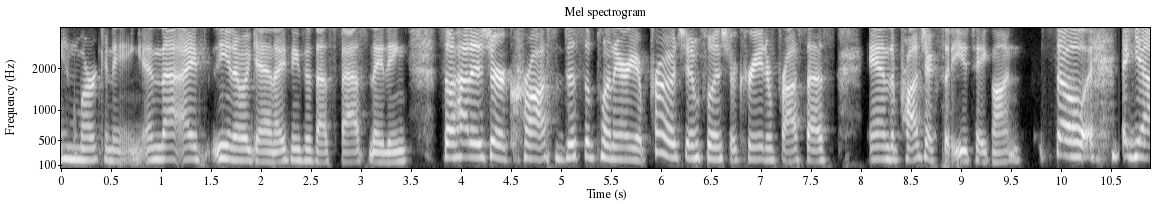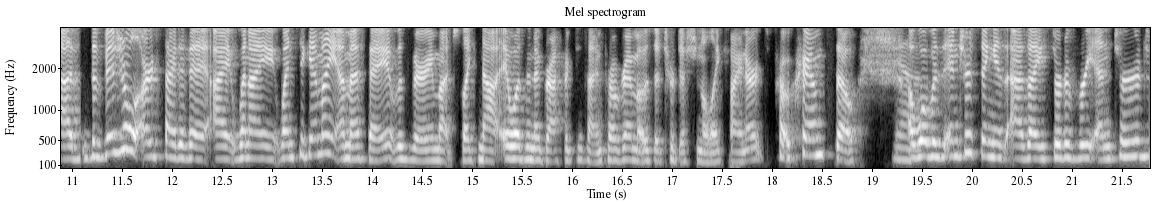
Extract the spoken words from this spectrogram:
and marketing, and that I, you know, again, I think that that's fascinating. So how does your cross-disciplinary approach influence your creative process and the projects that you take on? So yeah, the visual art side of it, I when I went to get my MFA, it was very much like not it wasn't a graphic design program, it was a traditional like fine arts program. So Yeah. uh, what was interesting is as I sort of re-entered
